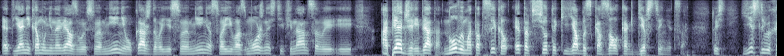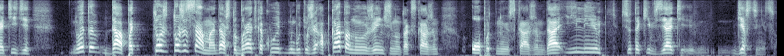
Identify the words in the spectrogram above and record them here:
это я никому не навязываю свое мнение, у каждого есть свое мнение, свои возможности финансовые и Опять же, ребята, новый мотоцикл это все-таки, я бы сказал, как девственница. То есть, если вы хотите, ну это, да, по, то, то же самое, да, что брать какую-нибудь уже обкатанную женщину, так скажем, опытную, скажем, да, или все-таки взять э, девственницу.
